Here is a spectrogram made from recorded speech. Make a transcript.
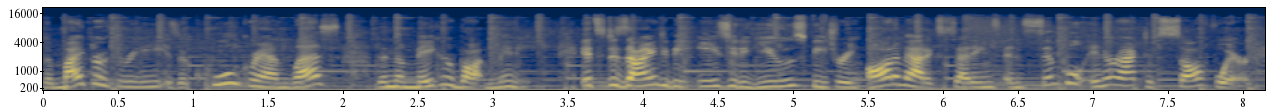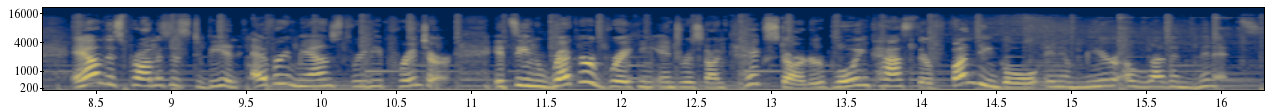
the Micro 3D is a cool grand less than the MakerBot Mini. It's designed to be easy to use, featuring automatic settings and simple interactive software. And this promises to be an everyman's 3D printer. It's seen record-breaking interest on Kickstarter, blowing past their funding goal in a mere 11 minutes.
